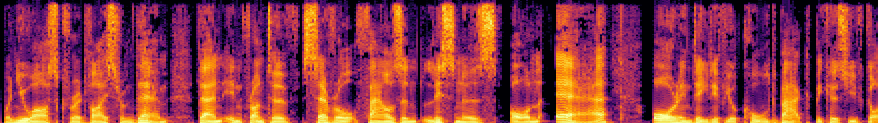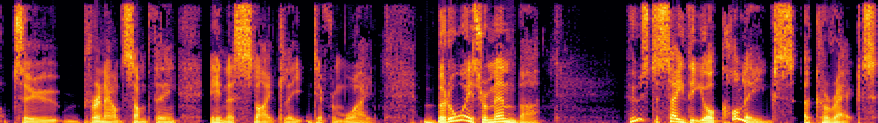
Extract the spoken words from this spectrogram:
when you ask for advice from them than in front of several thousand listeners on air or indeed if you're called back because you've got to pronounce something in a slightly different way. But always remember, who's to say that your colleagues are correct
